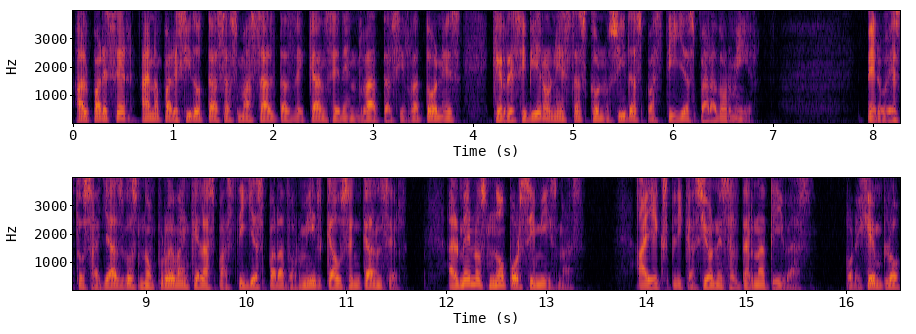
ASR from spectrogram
al parecer han aparecido tasas más altas de cáncer en ratas y ratones que recibieron estas conocidas pastillas para dormir. Pero estos hallazgos no prueban que las pastillas para dormir causen cáncer, al menos no por sí mismas. Hay explicaciones alternativas. Por ejemplo,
